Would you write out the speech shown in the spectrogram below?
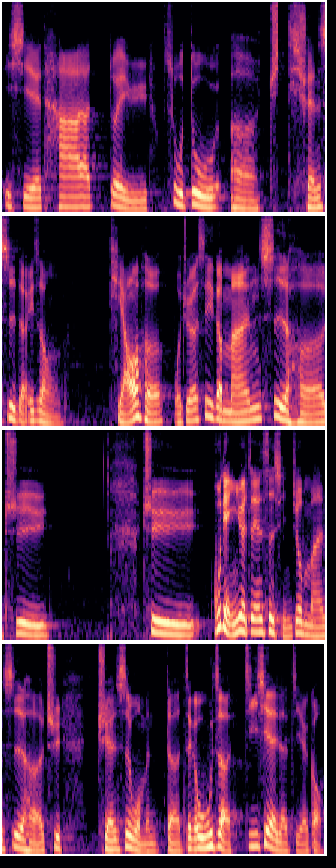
一些它对于速度呃诠释的一种调和，我觉得是一个蛮适合去去古典音乐这件事情，就蛮适合去诠释我们的这个舞者机械的结构，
